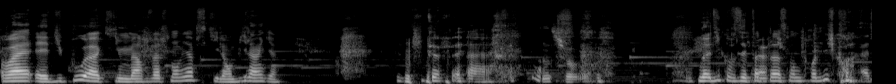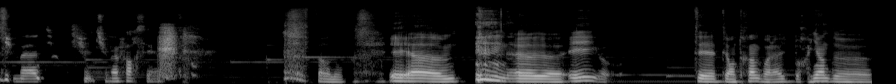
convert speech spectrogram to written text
ouais, et du coup, euh, qui marche vachement bien parce qu'il est en bilingue. Tout à fait. Euh, On a dit qu'on faisait pas de placement de produit, je crois. Ah, tu m'as tu, tu- tu m'as forcé. hein. Pardon. Et euh, euh, et t'es es en train de voilà, rien de,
